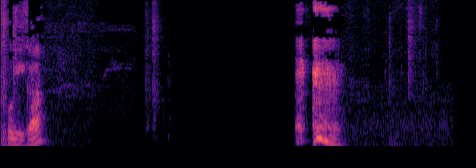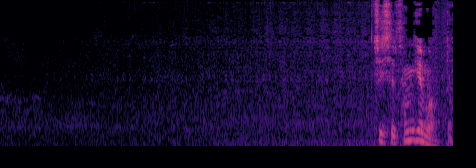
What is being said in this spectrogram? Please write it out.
보기가 73개 모았다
